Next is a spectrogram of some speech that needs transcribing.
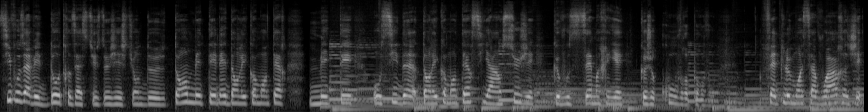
Si vous avez d'autres astuces de gestion de temps, mettez-les dans les commentaires. Mettez aussi dans les commentaires s'il y a un sujet que vous aimeriez que je couvre pour vous. Faites-le moi savoir, j'ai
